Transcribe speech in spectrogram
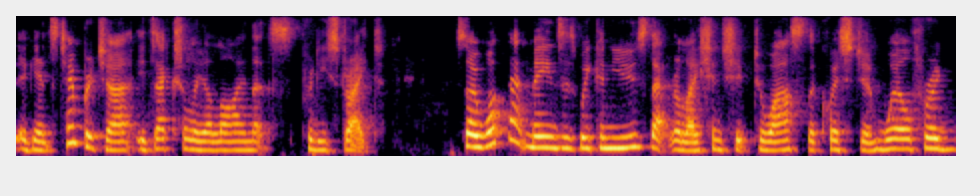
against temperature it's actually a line that's pretty straight so, what that means is we can use that relationship to ask the question well, for a,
